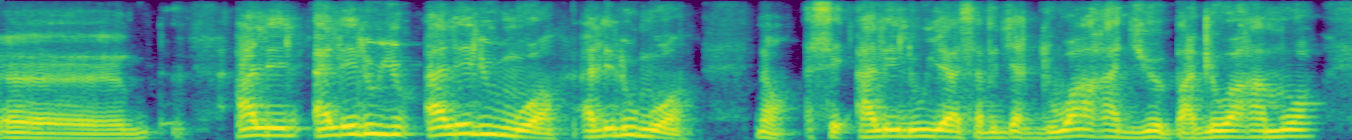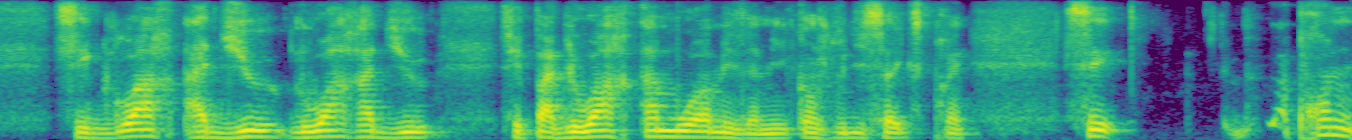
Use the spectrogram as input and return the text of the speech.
euh, alléluia, alléluia, alléluia. Non, c'est alléluia, ça veut dire gloire à Dieu, pas gloire à moi. C'est gloire à Dieu, gloire à Dieu. C'est pas gloire à moi, mes amis, quand je vous dis ça exprès. C'est prendre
